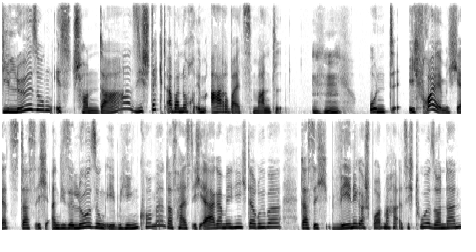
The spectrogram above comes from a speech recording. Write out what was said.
die Lösung ist schon da, sie steckt aber noch im Arbeitsmantel. Mhm. Und ich freue mich jetzt, dass ich an diese Lösung eben hinkomme. Das heißt, ich ärgere mich nicht darüber, dass ich weniger Sport mache, als ich tue, sondern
